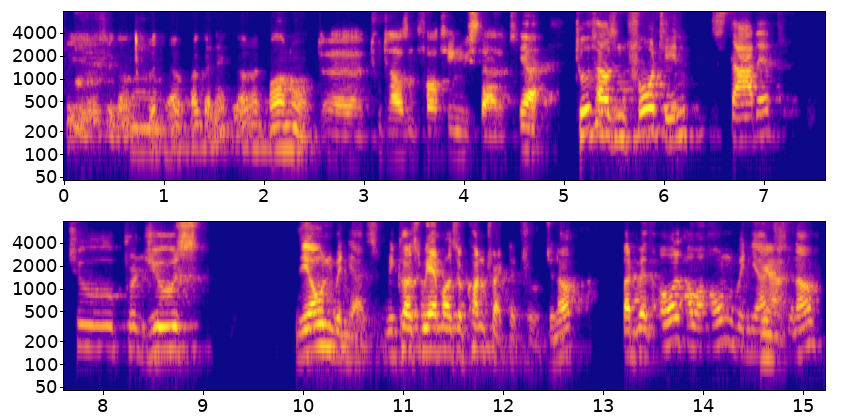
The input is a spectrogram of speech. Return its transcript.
three years ago mm. with organic. Oh no, uh, 2014 we started. Yeah, 2014 started to produce the own vineyards because we have also contracted fruit, you know. But with all our own vineyards, yeah. you know,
